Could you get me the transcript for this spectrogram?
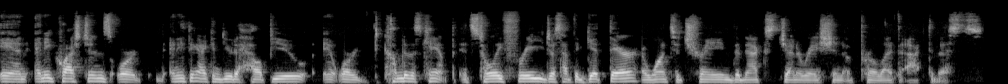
And any questions or anything I can do to help you or come to this camp, it's totally free. You just have to get there. I want to train the next generation of pro life activists.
